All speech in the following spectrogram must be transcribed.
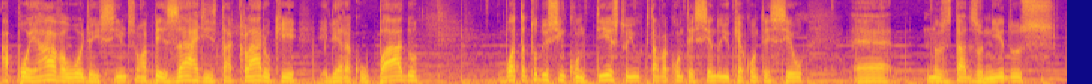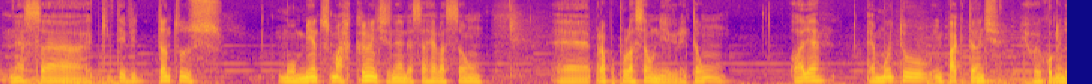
apoiava o O.J. Simpson, apesar de estar claro que ele era culpado. Bota tudo isso em contexto e o que estava acontecendo e o que aconteceu é, nos Estados Unidos nessa que teve tantos momentos marcantes né, dessa relação é, para a população negra. Então, olha, é muito impactante. Eu recomendo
